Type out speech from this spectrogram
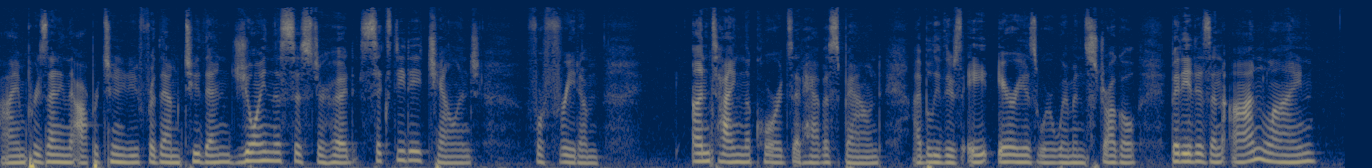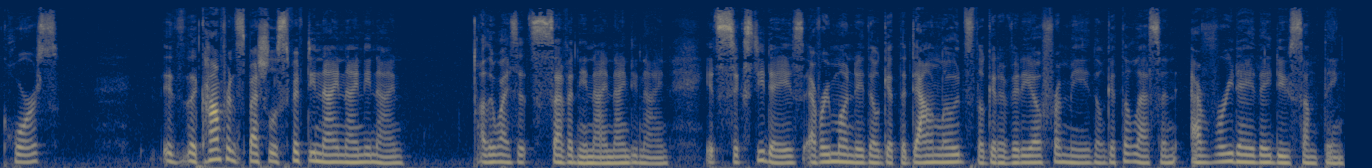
I am presenting the opportunity for them to then join the Sisterhood 60 day challenge for freedom, untying the cords that have us bound. I believe there's eight areas where women struggle, but it is an online course. It's the conference special is fifty nine ninety nine. Otherwise, it's seventy nine ninety nine. It's sixty days. Every Monday, they'll get the downloads. They'll get a video from me. They'll get the lesson. Every day, they do something,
